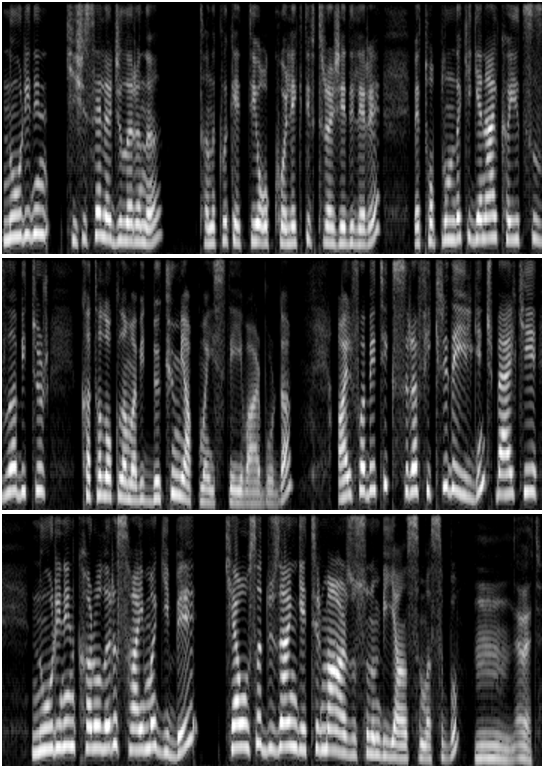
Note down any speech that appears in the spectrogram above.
Nuri'nin kişisel acılarını, tanıklık ettiği o kolektif trajedileri ve toplumdaki genel kayıtsızlığa bir tür kataloglama, bir döküm yapma isteği var burada. Alfabetik sıra fikri de ilginç. Belki Nuri'nin karoları sayma gibi kaosa düzen getirme arzusunun bir yansıması bu. Hmm, evet.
